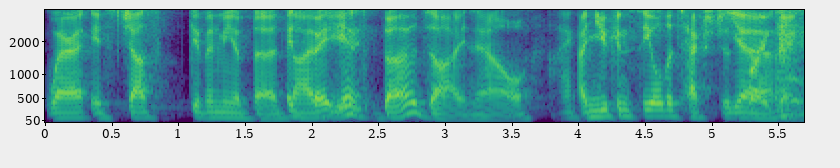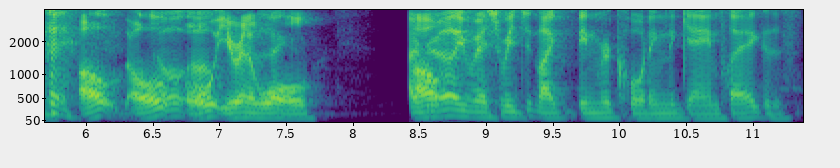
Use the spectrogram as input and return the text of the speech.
where it's just given me a bird's it's eye view. yeah, it's bird's eye now. I- and you can see all the textures Yeah. breaking. oh, oh, oh, oh, you're in a wall. I oh. really wish we'd like been recording the gameplay because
